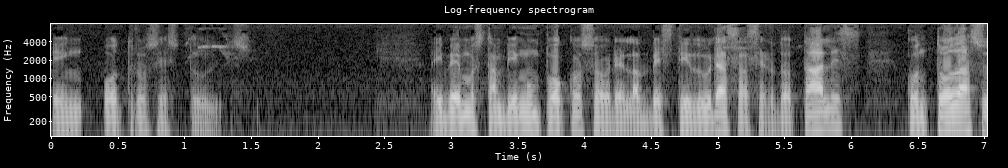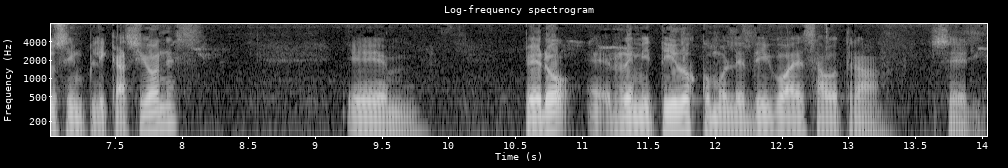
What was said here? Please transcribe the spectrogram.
en otros estudios. Ahí vemos también un poco sobre las vestiduras sacerdotales, con todas sus implicaciones. Eh, pero eh, remitidos, como les digo, a esa otra serie.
